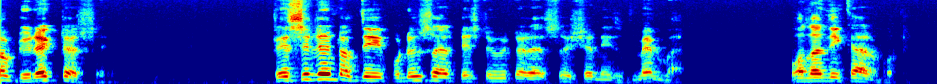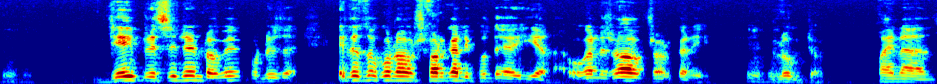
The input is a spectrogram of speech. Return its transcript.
of directors president of the producer distributor association is member পদাধিকার বলে। যেই প্রেসিডেন্ট হবে প্রডিউসার এটা তো কোনো সরকারি পদে ইয়ে না ওখানে সব সরকারি। লোকজন ফাইন্যান্স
